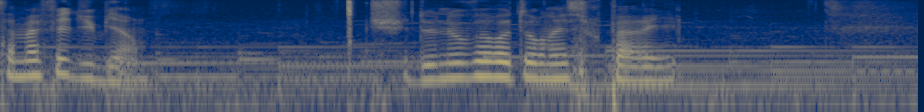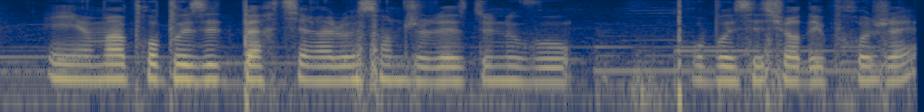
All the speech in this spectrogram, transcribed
Ça m'a fait du bien. Je suis de nouveau retournée sur Paris et on m'a proposé de partir à Los Angeles de nouveau pour bosser sur des projets.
